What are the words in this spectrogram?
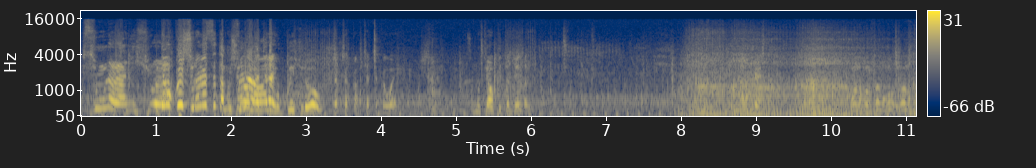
si munaranyishyura Ndimo kwishyura ndetse wari nagerayo bukwishyure wowe ceceka ceceka we. Umuti wawe ko itagenda Okay. noneho noneho noneho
